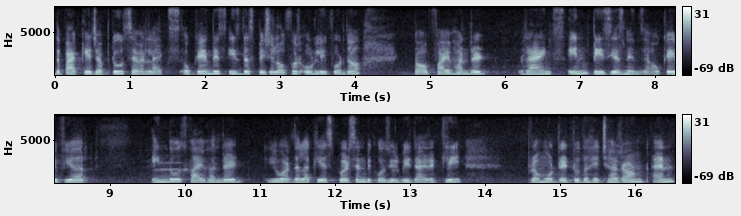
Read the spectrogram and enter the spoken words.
the package up to 7 lakhs okay? This is the special offer only for the top 500 ranks in tcs ninja okay? If you are in those 500 you are the luckiest person because you'll be directly promoted to the hr round and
